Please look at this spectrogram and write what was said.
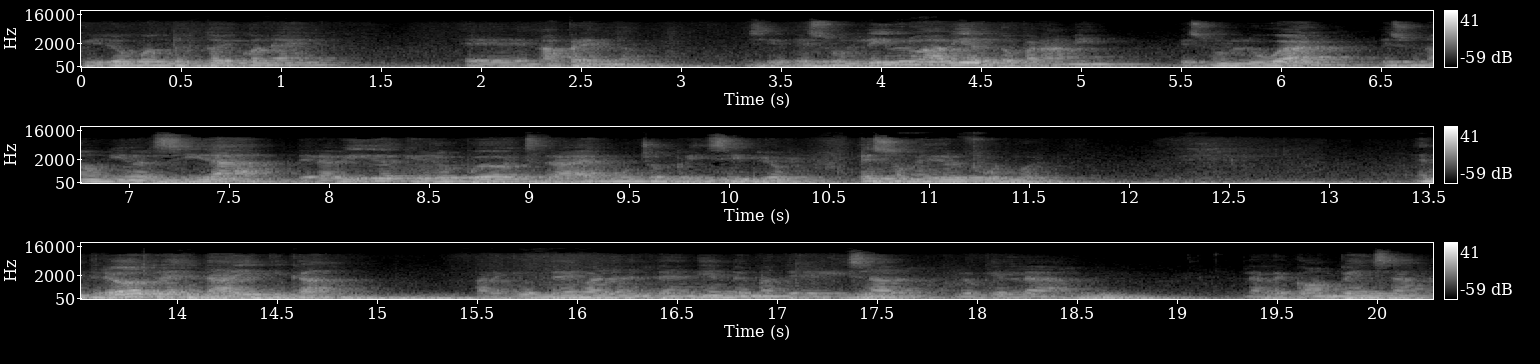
que yo cuando estoy con él eh, aprendo. Es un libro abierto para mí. Es un lugar, es una universidad de la vida que yo puedo extraer muchos principios. Eso me dio el fútbol. Entre otras estadísticas, para que ustedes vayan entendiendo y materializar lo que es la, recompensa,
